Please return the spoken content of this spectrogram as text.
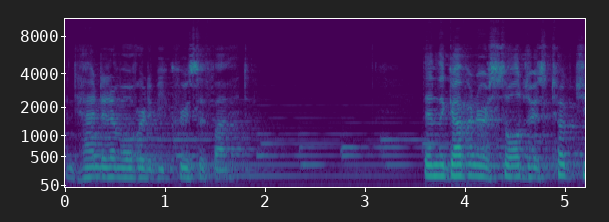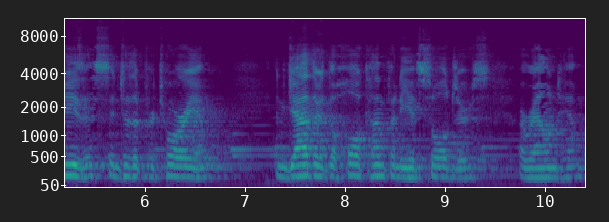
and handed him over to be crucified, then the governor's soldiers took Jesus into the praetorium and gathered the whole company of soldiers around him.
